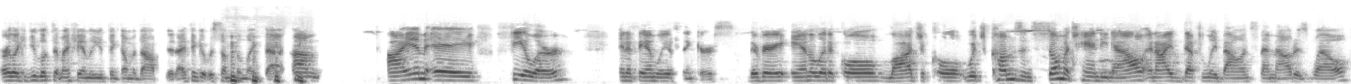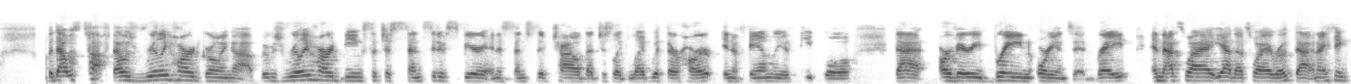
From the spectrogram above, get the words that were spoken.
Or like if you looked at my family, you'd think I'm adopted. I think it was something like that. Um, I am a feeler in a family of thinkers. They're very analytical, logical, which comes in so much handy now, and I've definitely balanced them out as well but that was tough. That was really hard growing up. It was really hard being such a sensitive spirit and a sensitive child that just like led with their heart in a family of people that are very brain oriented, right? And that's why, yeah, that's why I wrote that. And I think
